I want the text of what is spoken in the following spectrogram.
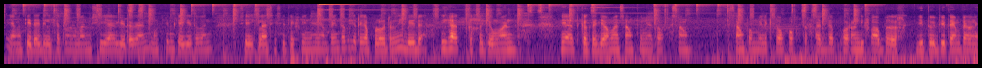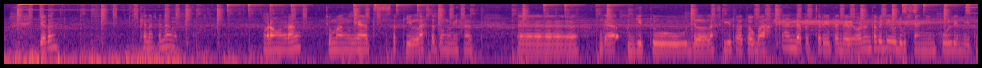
yang tidak dilihat oleh manusia gitu kan. Mungkin kayak gitu kan si iklan CCTV nya nyampein tapi reuploadernya beda. Lihat kekejaman lihat kekejaman sang punya to sang sang pemilik toko terhadap orang difabel gitu ditempelnya. Ya kan? Kadang-kadang orang-orang cuma ngelihat sekilas atau ngelihat eh, nggak uh, begitu jelas gitu atau bahkan dapat cerita dari orang tapi dia udah bisa nyimpulin gitu.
